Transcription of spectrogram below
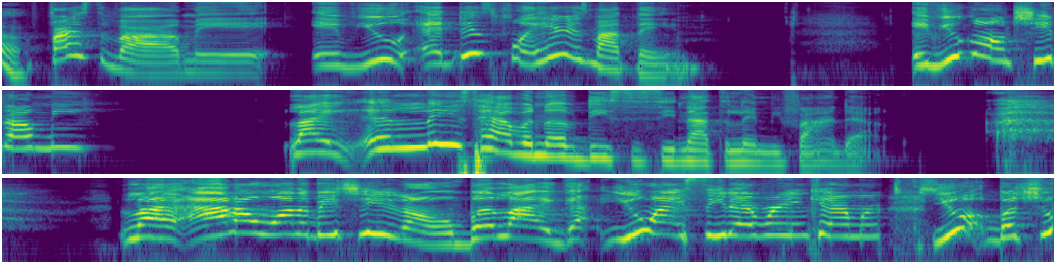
house. First of all, man, if you at this point, here's my thing. If you gonna cheat on me, like at least have enough decency not to let me find out. Like I don't want to be cheated on, but like you ain't see that ring camera. You, but you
